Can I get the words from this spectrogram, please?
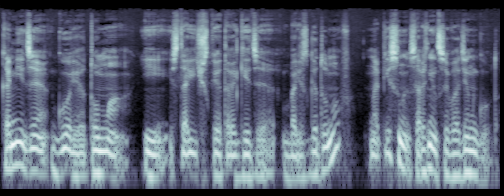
Комедия «Горе от ума» и историческая трагедия «Борис Годунов» написаны с разницей в один год.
